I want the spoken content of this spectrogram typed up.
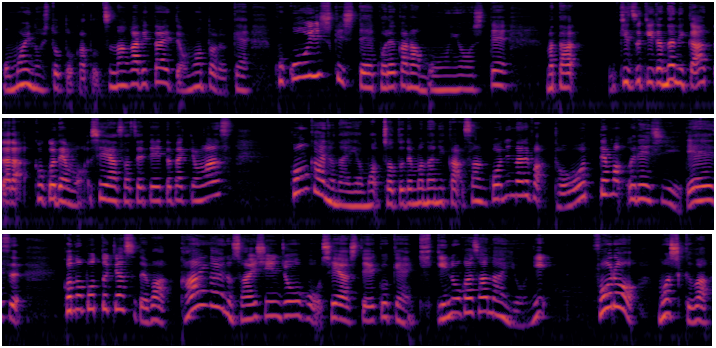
思いの人とかとつながりたいって思っとるけんここを意識してこれからも運用してまた気づきが何かあったらここでもシェアさせていただきます。今回の内容もちょっとでも何か参考になればとっても嬉しいです。このポッドキャストでは海外の最新情報をシェアしていく件聞き逃さないようにフォローもしくは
